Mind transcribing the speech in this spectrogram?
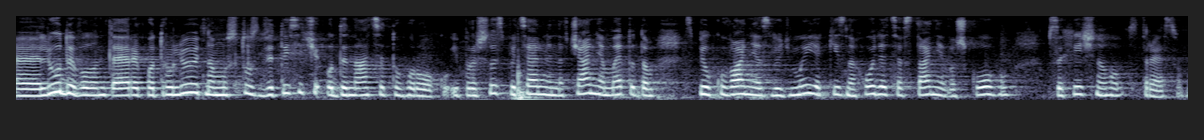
Е, Люди, волонтери патрулюють на мосту з 2011 року і пройшли спеціальне навчання методом спілкування з людьми, які знаходяться в стані важкого психічного стресу.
